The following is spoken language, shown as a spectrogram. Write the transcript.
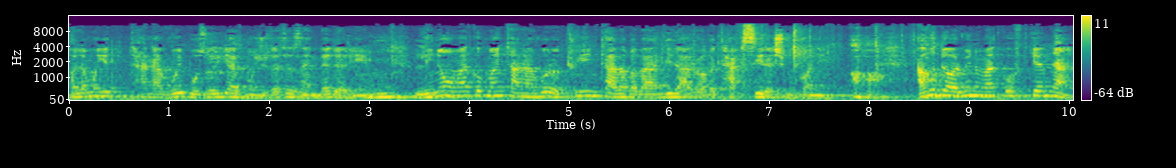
حالا ما یه تنوع بزرگی از موجودات زنده داریم. لینا اومد گفت ما این تنوع رو توی این طبقه بندی در واقع تفسیرش می‌کنیم. آها. اما داروین اومد گفت که نه.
